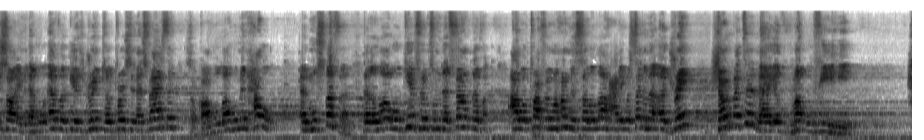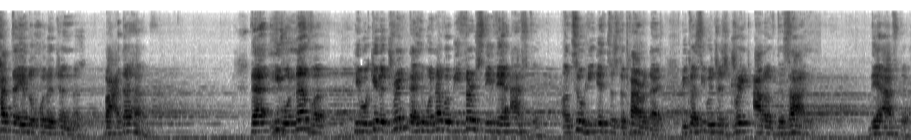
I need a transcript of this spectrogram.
saw sa'im, that whoever gives drink to a person that's fasting, saqahu Allahu min hawl al-Mustafa, that Allah will give him from the fountain of our Prophet Muhammad sallallahu alayhi wasallam a drink, شربة لا يظمأ فيه حتى يدخل الجنة بعدها. That he will never, he will get a drink that he will never be thirsty thereafter until he enters the paradise because he would just drink out of desire thereafter.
